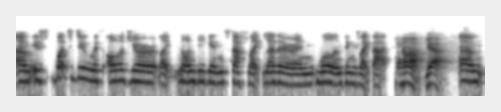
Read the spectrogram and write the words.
um, is what to do with all of your like non-vegan stuff like leather and wool and things like that. Uh huh. Yeah. Um,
